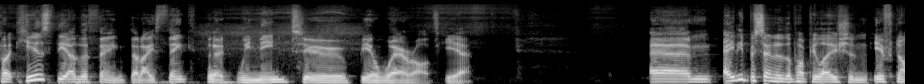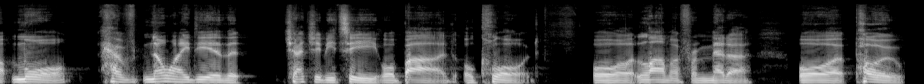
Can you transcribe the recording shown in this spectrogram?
but here's the other thing that I think that we need to be aware of here. Um 80% of the population, if not more, have no idea that ChatGPT or Bard or Claude or Llama from Meta or Poe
